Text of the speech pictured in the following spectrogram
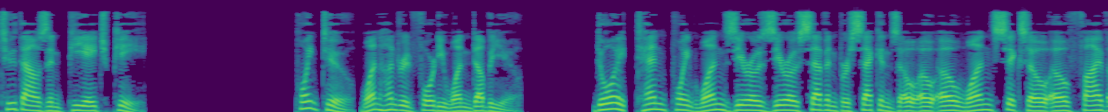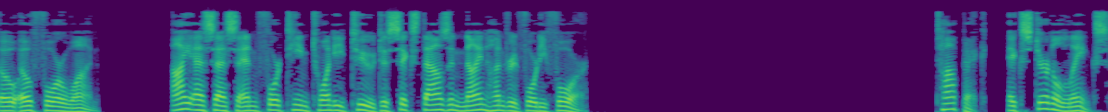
2000 php. Point 2, 141w. doi 10.1007 per seconds 0001600500041. ISSN 1422-6944. Topic: External links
